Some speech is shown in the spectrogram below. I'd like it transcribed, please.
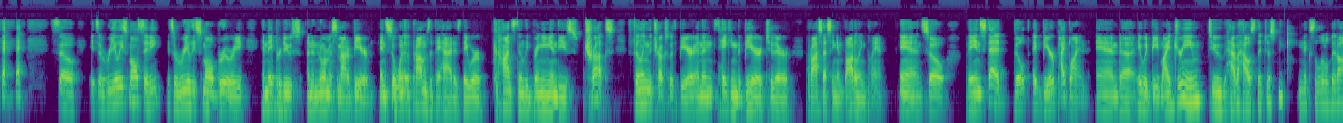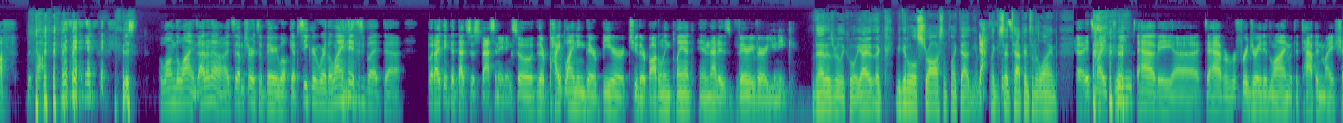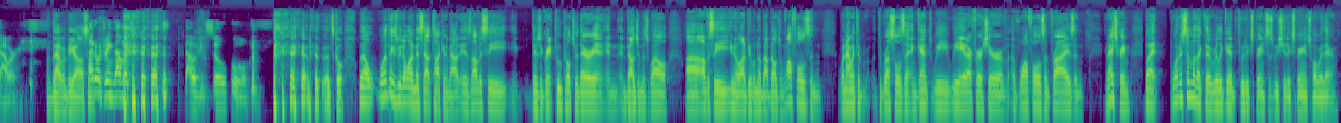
so it's a really small city. It's a really small brewery and they produce an enormous amount of beer. And so one of the problems that they had is they were constantly bringing in these trucks, filling the trucks with beer and then taking the beer to their processing and bottling plant. And so they instead built a beer pipeline. And uh, it would be my dream to have a house that just nicks a little bit off the top. Just along the lines. I don't know. It's, I'm sure it's a very well kept secret where the line is, but uh, but I think that that's just fascinating. So they're pipelining their beer to their bottling plant, and that is very very unique. That is really cool. Yeah, like you get a little straw or something like that. You, yeah, like you said, tap into the line. Yeah, it's my dream to have a uh, to have a refrigerated line with a tap in my shower. that would be awesome. I don't drink that much. That would be so cool. That's cool. Well, one of the things we don't want to miss out talking about is obviously there's a great food culture there in, in, in Belgium as well. Uh, obviously, you know, a lot of people know about Belgian waffles. And when I went to, to Brussels and Ghent, we, we ate our fair share of, of waffles and fries and, and ice cream. But what are some of like the really good food experiences we should experience while we're there?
